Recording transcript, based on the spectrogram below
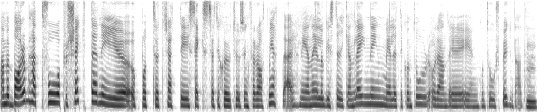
Ja, men bara de här två projekten är ju uppåt 36-37 000 kvadratmeter. Det ena är logistikanläggning med lite kontor och det andra är en kontorsbyggnad. Mm.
